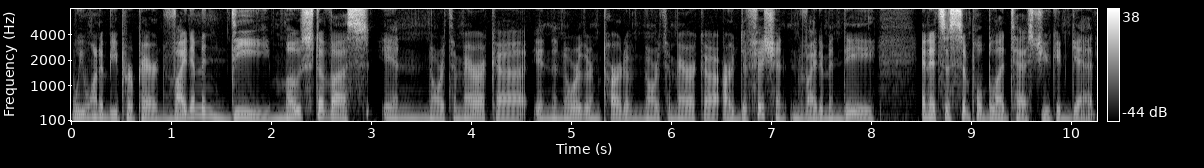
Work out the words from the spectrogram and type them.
we want to be prepared. Vitamin D, most of us in North America, in the northern part of North America, are deficient in vitamin D. And it's a simple blood test you can get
